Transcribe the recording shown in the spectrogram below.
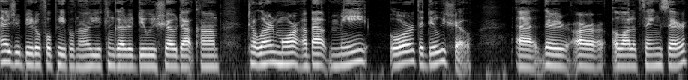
As you beautiful people know, you can go to deweyshow.com to learn more about me or The Dewey Show. Uh, there are a lot of things there,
